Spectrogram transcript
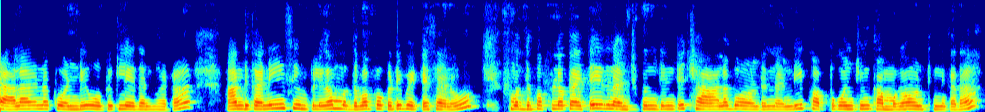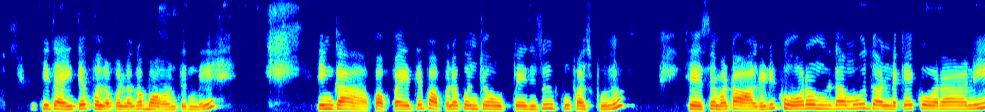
వేళ నాకు వండి ఓపిక లేదనమాట. అందుకని సింపుల్గా ముద్దపప్పు ఒకటి పెట్టేశాను. ముద్దపప్పులోకి అయితే ఇది నంచుకుని తింటే చాలా బాగుంటుందండి. పప్పు కొంచెం కమ్మగా ఉంటుంది కదా. ఇది అయితే పుల్ల పుల్లగా బాగుంటుంది. ఇంకా పప్పు అయితే పప్పులో కొంచెం ఉప్పు వేసేసి ఉప్పు పసుపును చేసామాట ఆల్రెడీ కూర ఉండదాము దొండకాయ కూర అని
